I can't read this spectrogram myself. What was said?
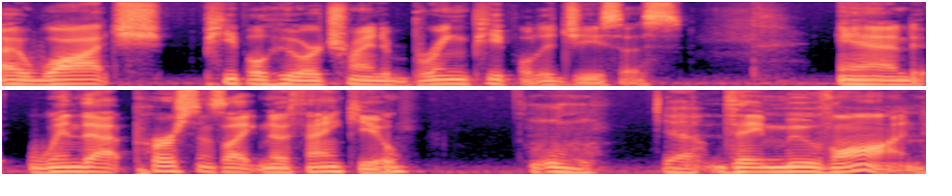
I watch people who are trying to bring people to Jesus and when that person's like, no, thank you, mm, Yeah. they move on.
